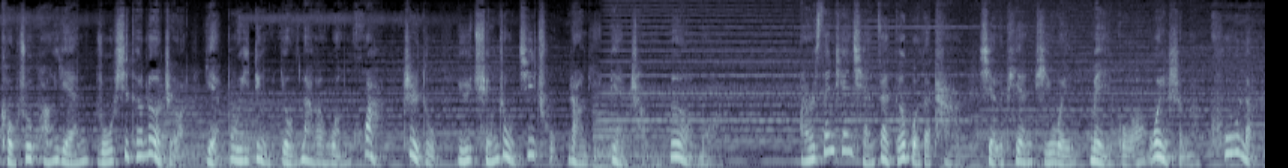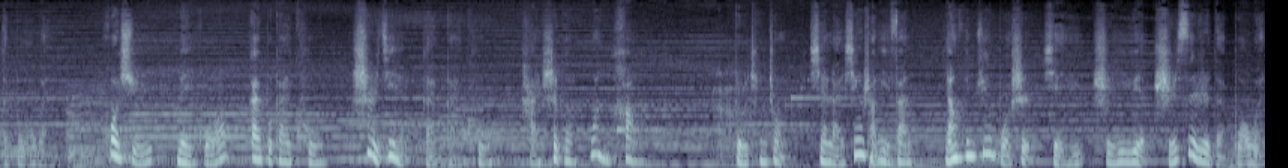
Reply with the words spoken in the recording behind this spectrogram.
口出狂言如希特勒者也不一定有那个文化制度与群众基础，让你变成恶魔。而三天前在德国的他写了篇题为《美国为什么哭了》的博文。或许美国该不该哭？世界该不该哭，还是个问号。各位听众，先来欣赏一番杨恒军博士写于十一月十四日的博文《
